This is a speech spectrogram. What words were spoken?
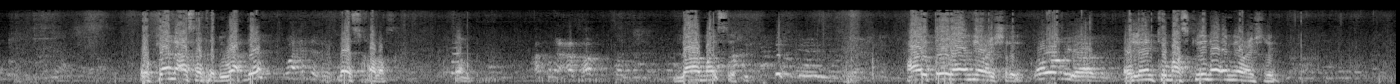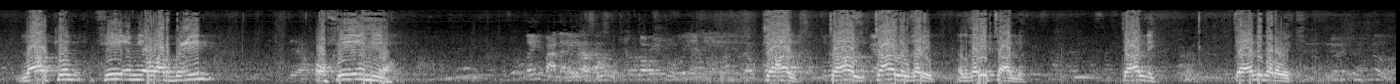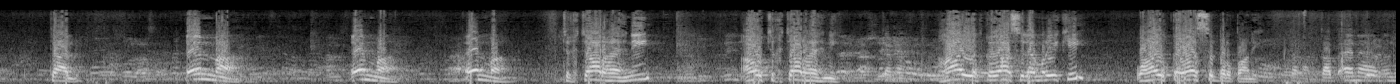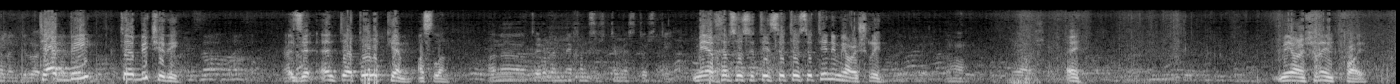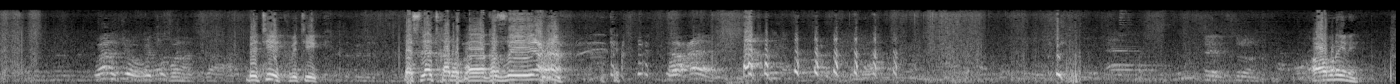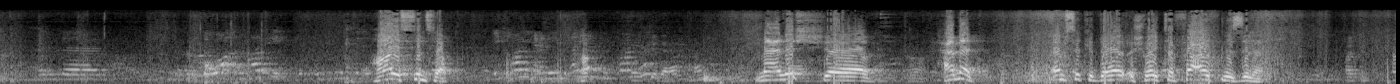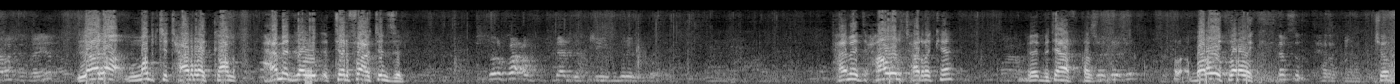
وكم عصا تبي؟ واحدة؟ واحدة. بس خلاص. تمام لا ما يصير. هاي طولها 120 والله هذا. اللي أنتم ماسكينها 120 لكن في 140 وفي 100 طيب على أي أساس؟ بتختار يعني لو تعال تعال تعال الغريب الغريب تعال لي. تعال لي. تعال لي برويك. تعال لي. إما إما إما تختارها هني أو تختارها هني. هاي القياس الأمريكي وهاي القياس البريطاني. طب أنا مثلا دلوقتي تبي تبي كذي. زين أنت طولك كم أصلا؟ أنا تقريبا 165 166 165 66 120 أها 120 اي 120 كفايه وأنا شوف بتيك بتيك. بس لا تخربها قصدي امريني هاي السنسر. معلش آه، حمد امسك الدوائر شوي ترفعها وتنزلها. لا لا ما بتتحرك كامل. حمد لو ترفع وتنزل. ترفع وتنزل حمد حاول تحركها. بتعرف قصدي. برويك برويك. نفس تتحرك شوف.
